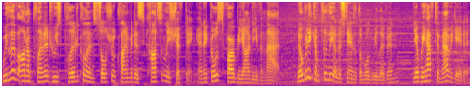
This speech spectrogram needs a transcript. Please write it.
We live on a planet whose political and social climate is constantly shifting, and it goes far beyond even that. Nobody completely understands the world we live in, yet we have to navigate it.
